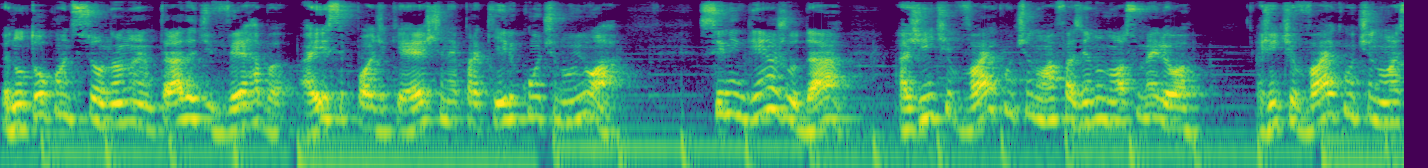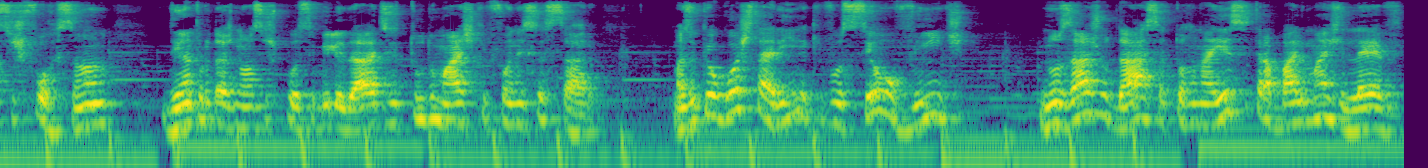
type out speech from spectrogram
Eu não estou condicionando a entrada de verba a esse podcast né, para que ele continue no ar. Se ninguém ajudar, a gente vai continuar fazendo o nosso melhor. A gente vai continuar se esforçando dentro das nossas possibilidades e tudo mais que for necessário. Mas o que eu gostaria é que você, ouvinte, nos ajudasse a tornar esse trabalho mais leve.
